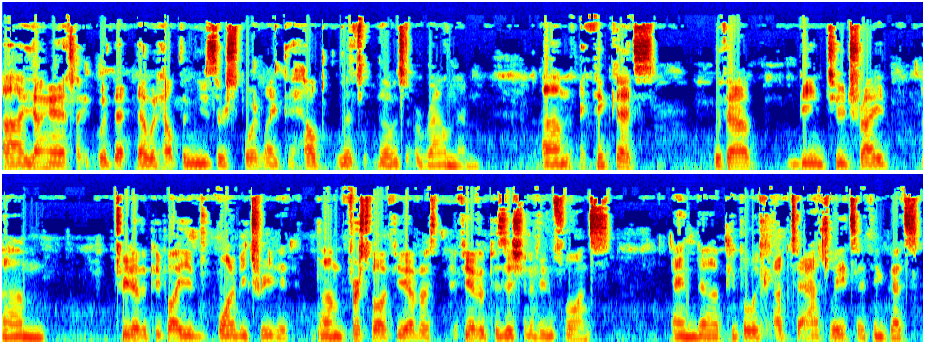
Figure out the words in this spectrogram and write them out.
a young athlete that, that would help them use their spotlight to help lift those around them? Um, I think that's without being too trite. Um, treat other people how you want to be treated. Um, first of all, if you have a if you have a position of influence and uh, people look up to athletes, I think that's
